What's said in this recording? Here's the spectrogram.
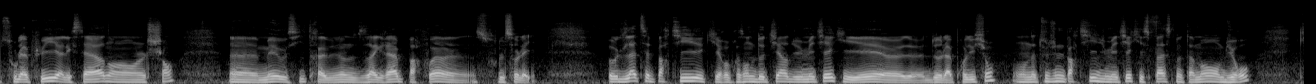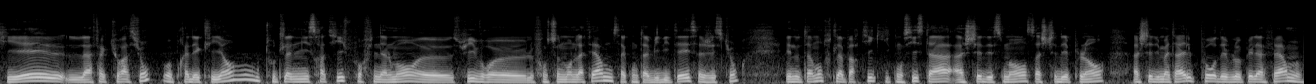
sous la pluie à l'extérieur dans le champ, euh, mais aussi très agréable parfois euh, sous le soleil. Au-delà de cette partie qui représente deux tiers du métier, qui est euh, de la production, on a toute une partie du métier qui se passe notamment en bureau, qui est la facturation auprès des clients, toute l'administratif pour finalement euh, suivre euh, le fonctionnement de la ferme, sa comptabilité, sa gestion, et notamment toute la partie qui consiste à acheter des semences, acheter des plants, acheter du matériel pour développer la ferme,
